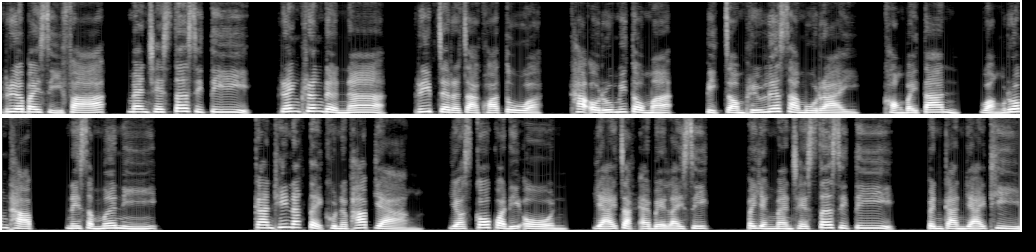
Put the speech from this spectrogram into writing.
เรือใบสีฟ้า แมนเชสเตอร์ซิตี้ เร่งเครื่องเดินหน้า รีบเจรจาคว้าตัว คาโอรุมิโตมะ ปีกจอมพริ้วเลือดซามูไร ของไบตัน หวังร่วมทัพ ในซัมเมอร์นี้ การที่นักเตะคุณภาพอย่างยอสโกกวาดิโอน ย้ายจากแอร์เบไลซิก ไปยังแมนเชสเตอร์ซิตี้ เป็นการย้ายทีม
